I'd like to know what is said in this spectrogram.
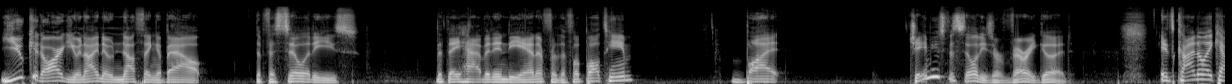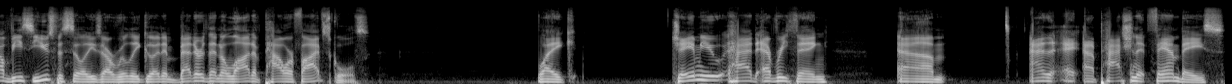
you could argue, and I know nothing about the facilities that they have at Indiana for the football team, but JMU's facilities are very good. It's kind of like how VCU's facilities are really good and better than a lot of Power Five schools. Like, JMU had everything um, and a, a passionate fan base.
